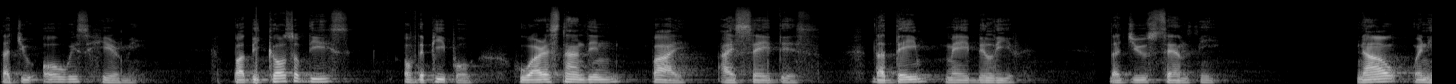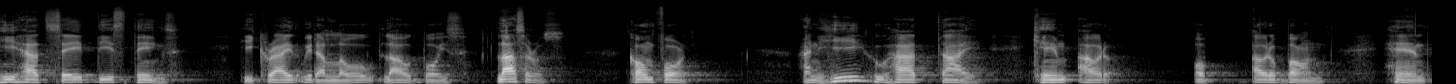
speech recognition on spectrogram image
that you always hear me. But because of this, of the people who are standing by, I say this, that they may believe that you sent me. Now, when he had said these things, he cried with a low, loud voice, Lazarus, come forth. And he who had died came out of, out of bound, hand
